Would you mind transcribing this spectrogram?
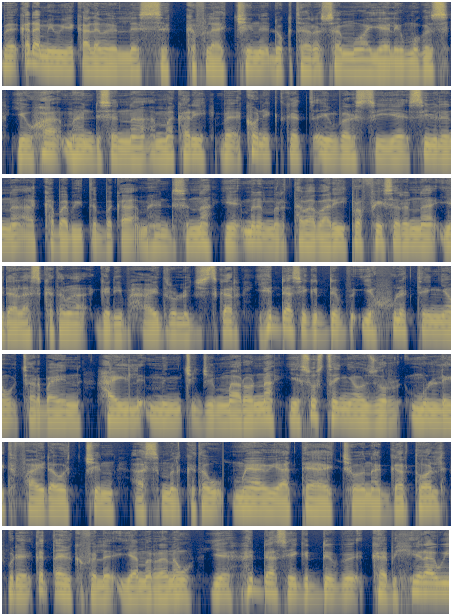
በቀዳሚው የቃለ ምልልስ ክፍላችን ዶክተር ሰሙ አያሌው ሞገስ የውሃ ምህንድስና አማካሪ፣ በኮኔክቲከት ዩኒቨርሲቲ የሲቪልና አካባቢ ጥበቃ ምህንድስና የምርምር ተባባሪ ፕሮፌሰርና የዳላስ ከተማ ግድብ hydrologist ጋር የህዳሴ ግድብ የሁለተኛው ተርባይን ኃይል ምንጭ ጅማሮና የሶስተኛው ዙር ሙሌት ፋይዳዎችን አስመልክተው ሙያዊ አተያያቸውን አጋርተዋል። ወደ ቀጣዩ ክፍል ያመራ ነው የህዳሴ ግድብ ከብሔራዊ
